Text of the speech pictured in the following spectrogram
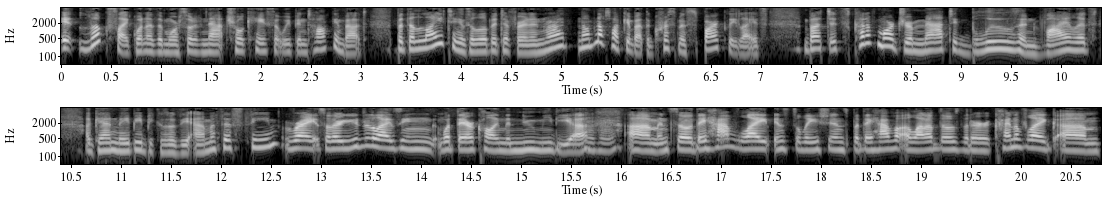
It looks like one of the more sort of natural caves that we've been talking about, but the lighting is a little bit different. And not, I'm not talking about the Christmas sparkly lights, but it's kind of more dramatic blues and violets. Again, maybe because of the amethyst theme. Right. So they're utilizing what they're calling the new media. Mm-hmm. Um, and so they have light installations, but they have a lot of those that are kind of like um,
